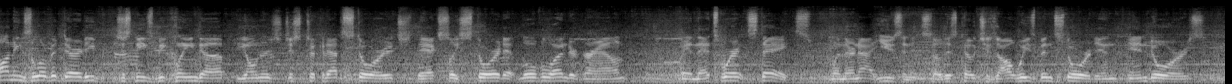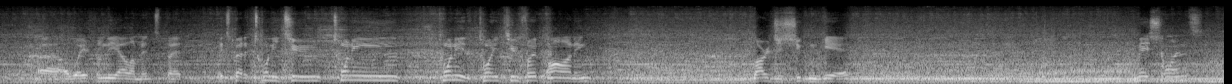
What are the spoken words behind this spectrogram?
awning's a little bit dirty, just needs to be cleaned up. The owners just took it out of storage. They actually store it at Louisville Underground, and that's where it stays when they're not using it. So this coach has always been stored in indoors, uh, away from the elements, but it's about a 22, 20, 20 to 22 foot awning, largest you can get. Michelin's.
